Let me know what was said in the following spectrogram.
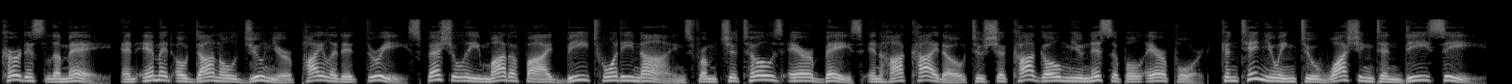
Curtis LeMay, and Emmett O'Donnell Jr. piloted three specially modified B-29s from Chitose Air Base in Hokkaido to Chicago Municipal Airport, continuing to Washington, D.C.,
